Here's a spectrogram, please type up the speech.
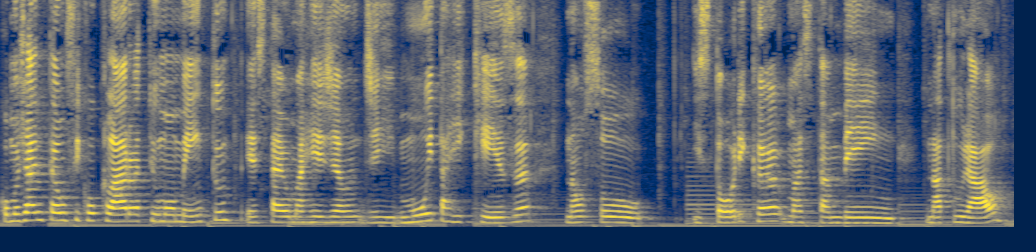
Como já então ficou claro até o momento, esta é uma região de muita riqueza, não só histórica, mas também natural.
